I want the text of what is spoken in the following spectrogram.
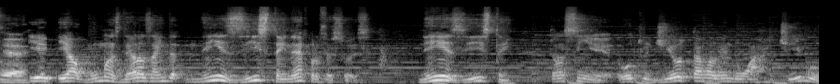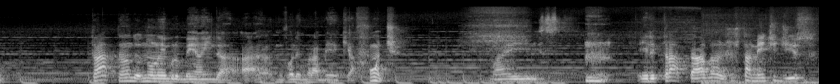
É. E, e algumas delas ainda nem existem, né, professores? Nem existem. Então, assim, outro dia eu estava lendo um artigo tratando, eu não lembro bem ainda, não vou lembrar bem aqui a fonte, mas ele tratava justamente disso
